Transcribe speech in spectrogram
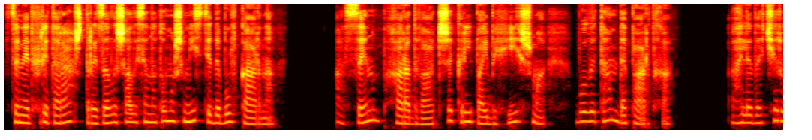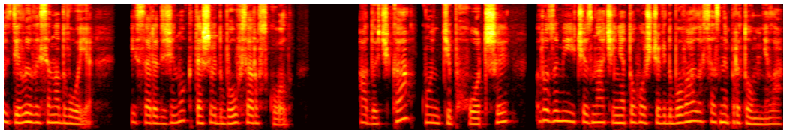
Сини Тхрітараштри залишалися на тому ж місці, де був Карна, а син Бхарадвадши, Кріпа і Бхішма були там, де Партха. Глядачі розділилися на двоє, і серед жінок теж відбувся розкол. А дочка Кунті Бходши, розуміючи значення того, що відбувалося, знепритомніла.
